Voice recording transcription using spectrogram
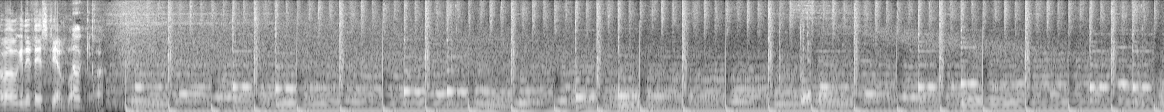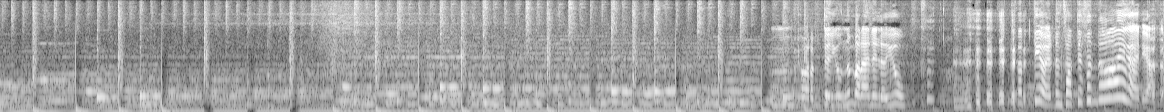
അപ്പൊ നമുക്കിനി ടേസ്റ്റ് ചെയ്യാൻ പോകാം. ആ. കറക്റ്റ് എനിക്ക് ഒന്നും പറയാനല്ലോ അയ്യോ. സത്യമായിട്ടും സത്യസന്ധമായ കാര്യമാണ്.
